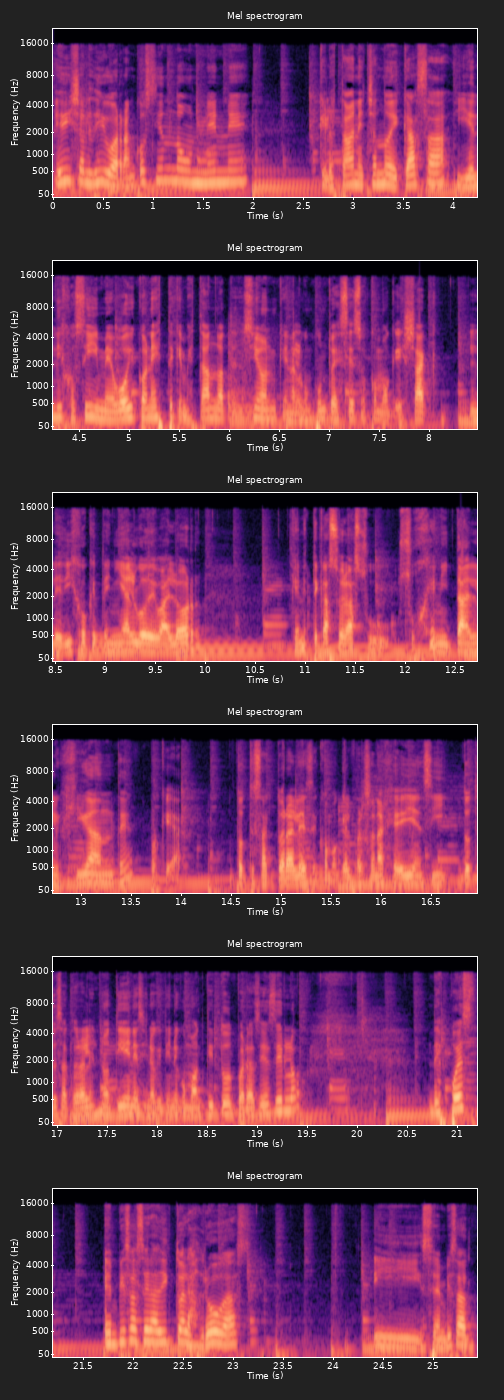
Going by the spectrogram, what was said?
Eddie, ya les digo, arrancó siendo un nene que lo estaban echando de casa y él dijo, sí, me voy con este que me está dando atención, que en algún punto es eso, es como que Jack le dijo que tenía algo de valor, que en este caso era su, genital gigante, porque dotes actorales es como que el personaje de Eddie en sí dotes actorales no tiene, sino que tiene como actitud, por así decirlo. Después empieza a ser adicto a las drogas y se empieza,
